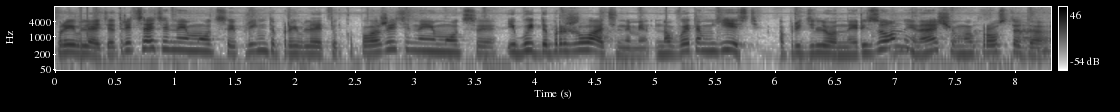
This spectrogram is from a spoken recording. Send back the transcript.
проявлять отрицательные эмоции, принято проявлять только положительные эмоции и быть доброжелательными. Но в этом есть определенный резон, иначе мы просто, да.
